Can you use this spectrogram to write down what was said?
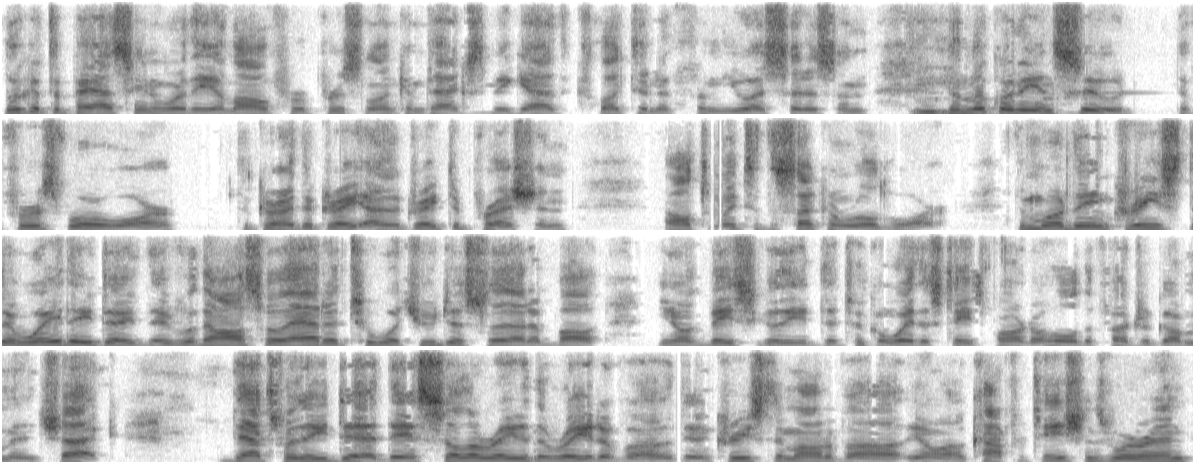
Look at the passing where they allow for personal income tax to be got, collected from the U.S. citizen. Mm-hmm. Then look what they ensued: the First World War, the, the Great uh, the Great Depression, ultimately to the Second World War. The more they increased the way they did, they also added to what you just said about, you know, basically they took away the state's power to hold the federal government in check that's what they did. They accelerated the rate of, uh, they increased the amount of, uh, you know, uh, confrontations we're in,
